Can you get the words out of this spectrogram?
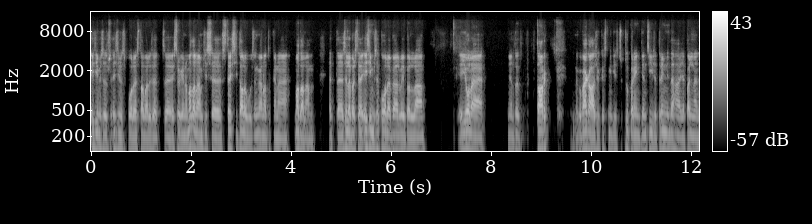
esimeses, esimeses pooles tavaliselt estrogen on madalam, siis stressitaluvus on ka natukene madalam, et äh, sellepärast esimese poole peal võib-olla ei ole nii-öelda tark nagu väga niisugust mingit superintensiivset trenni teha ja panna,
